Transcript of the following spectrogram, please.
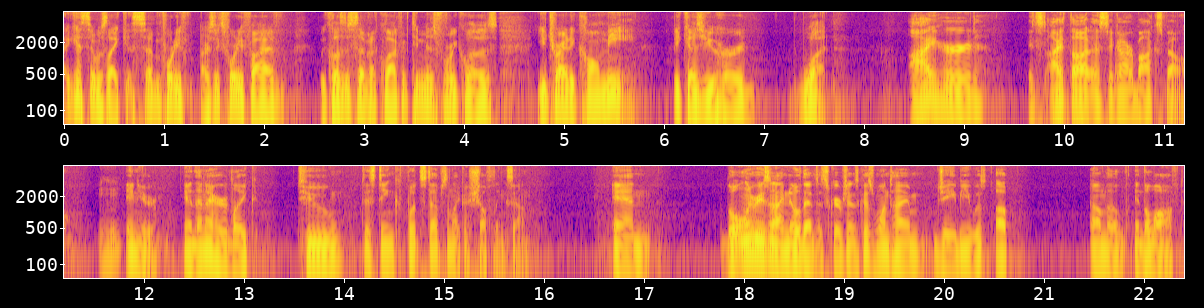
I guess it was like seven forty or six forty five. We closed at seven o'clock. Fifteen minutes before we close, you try to call me because you heard what? I heard it's. I thought a cigar box fell Mm-hmm. in here, and then I heard like two distinct footsteps and like a shuffling sound. And the only reason I know that description is because one time JB was up on the in the loft.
